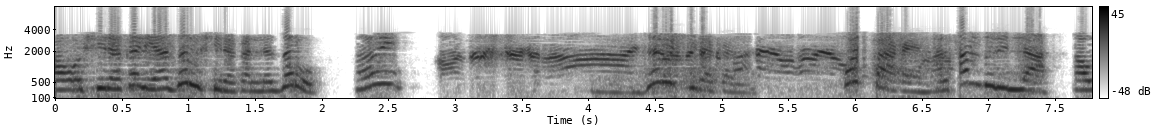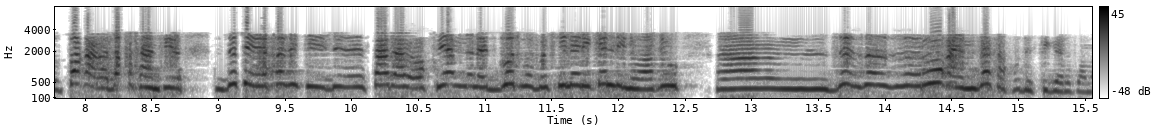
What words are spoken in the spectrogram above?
هغه شیره کړي یا زرو شیره کړل د زرو هوي زرو شیره کړل خود پاغه یم الحمدلله او پاغه دغه شان چې زه ته خلک چې ساده خپل نه دوه دوه بچی لري کلی نو هغه زه زه روغ یم ځکه خو دې سیګر کوم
